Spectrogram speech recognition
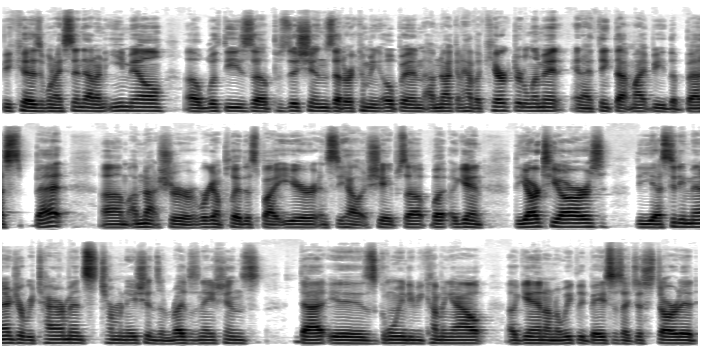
because when I send out an email uh, with these uh, positions that are coming open, I'm not going to have a character limit, and I think that might be the best bet. Um, I'm not sure. We're going to play this by ear and see how it shapes up. But again, the RTRs, the uh, city manager retirements, terminations, and resignations that is going to be coming out again on a weekly basis. I just started.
